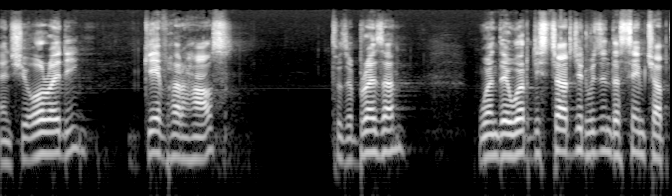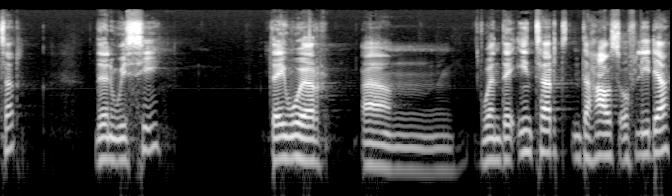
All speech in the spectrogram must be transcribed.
and she already gave her house to the brethren when they were discharged within the same chapter. Then we see they were, um, when they entered the house of Lydia,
